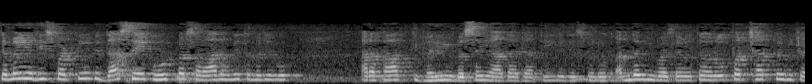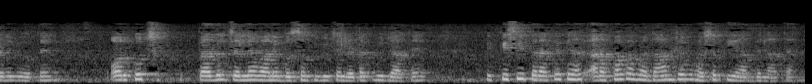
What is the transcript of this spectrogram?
جب میں یہ حدیث پڑھتی ہوں کہ دس سے ایک اونٹ پر سوار ہوں گے تو مجھے وہ عرفات کی بھری ہوئی بسیں یاد آ جاتی ہیں جس میں لوگ اندر بھی بسے ہوتے ہیں اور اوپر چھت پہ بھی چڑھے ہوئے ہوتے ہیں اور کچھ پیدل چلنے والے بسوں کے پیچھے لٹک بھی جاتے ہیں کہ کسی طرح کے ارفا کا میدان جو حشر کی یاد دلاتا ہے۔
